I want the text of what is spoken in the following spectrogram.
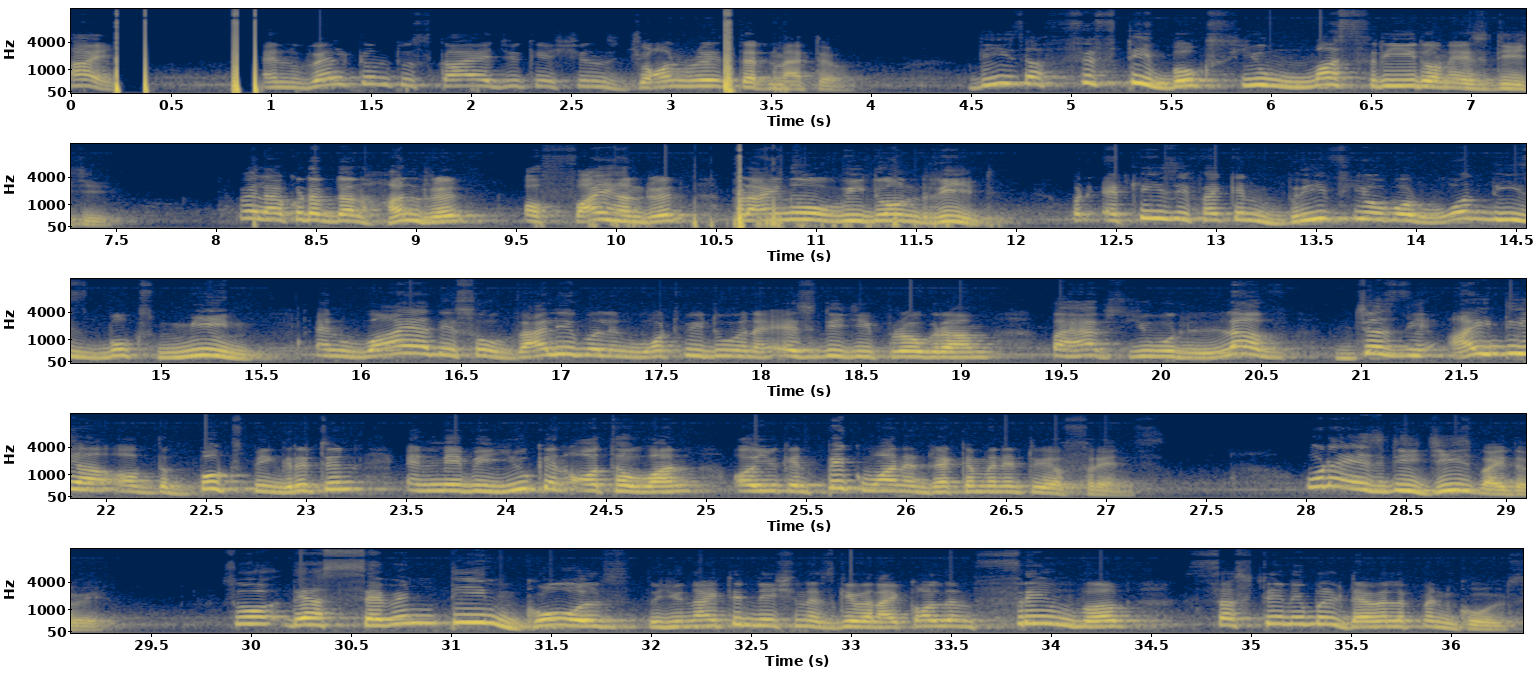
Hi, and welcome to Sky Education's Genres That Matter. These are 50 books you must read on SDG. Well, I could have done 100 or 500, but I know we don't read. But at least if I can brief you about what these books mean and why are they so valuable in what we do in a SDG program, perhaps you would love just the idea of the books being written and maybe you can author one or you can pick one and recommend it to your friends. What are SDGs by the way? So there are 17 goals the United Nations has given. I call them framework sustainable development goals.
